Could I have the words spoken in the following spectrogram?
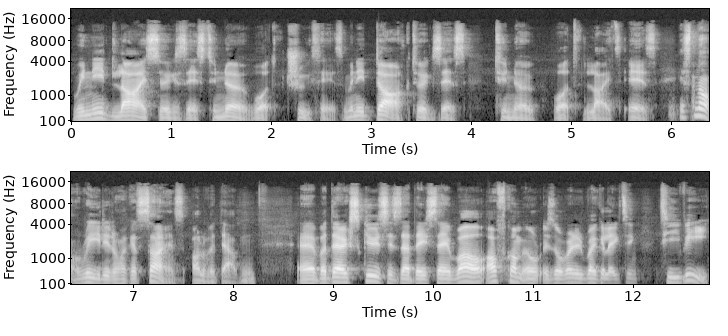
We need lies to exist to know what truth is. We need dark to exist to know what light is. It's not really rocket science, Oliver Dowden. Uh, but their excuse is that they say, well, Ofcom is already regulating TV.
